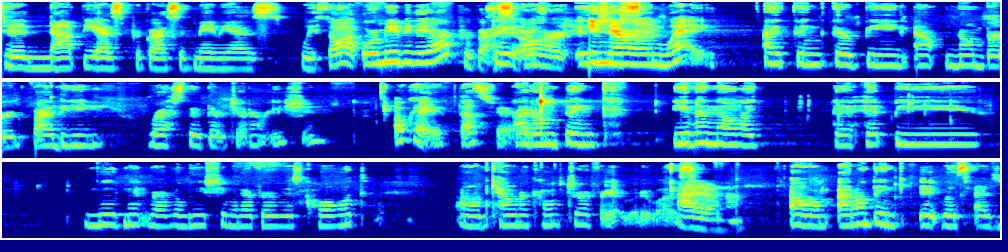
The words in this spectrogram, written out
to not be as progressive maybe as we thought or maybe they are progressive They are it's in their own way. I think they're being outnumbered by the rest of their generation. Okay, that's fair. I don't think, even though like the hippie movement, revolution, whatever it was called, um, counterculture, I forget what it was. I don't know. um, I don't think it was as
